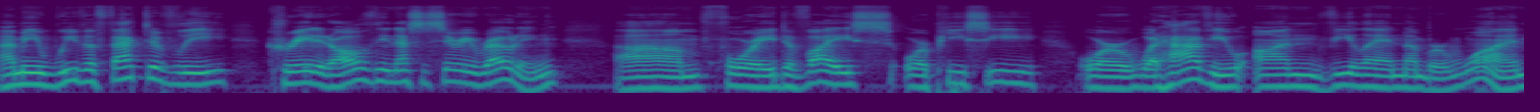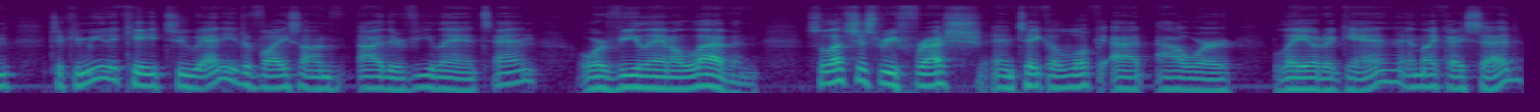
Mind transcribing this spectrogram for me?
I mean, we've effectively created all of the necessary routing um, for a device or PC or what have you on VLAN number one to communicate to any device on either VLAN 10 or VLAN 11. So let's just refresh and take a look at our layout again. And like I said,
